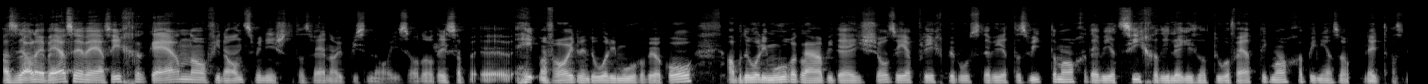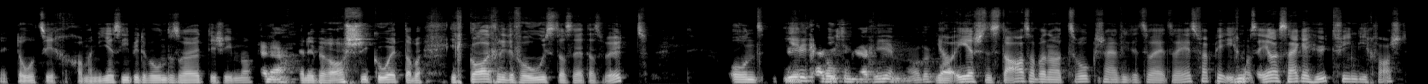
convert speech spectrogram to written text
Also der Alain wäre sicher gern noch Finanzminister, das wäre noch etwas Neues, oder? Deshalb äh, hätte man Freude, wenn der Uli Maurer würde gehen. Aber der Uli Maurer, glaube ich, der ist schon sehr pflichtbewusst, der wird das weitermachen, der wird sicher die Legislatur fertig machen, bin ich also nicht, also nicht tot sicher kann man nie sein bei den Bundesräten, ist immer genau. eine Überraschung gut, aber ich gehe ein bisschen davon aus, dass er das will. Und Schwierigkeit ist im Regime, oder? Ja, erstens das, aber noch zurück schnell wieder zur, zur SVP. Ich mhm. muss ehrlich sagen, heute finde ich fast,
